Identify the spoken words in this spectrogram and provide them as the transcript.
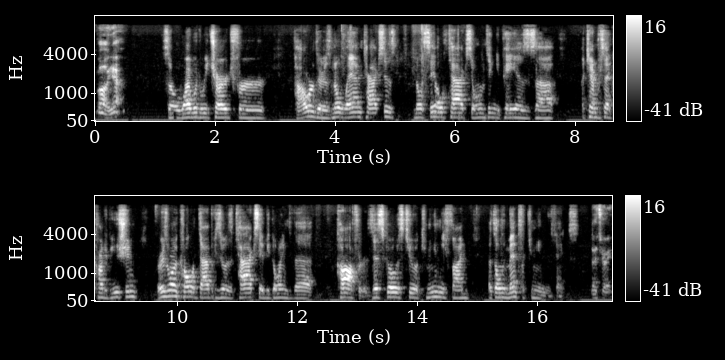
Well, yeah. So why would we charge for power? There's no land taxes, no sales tax. The only thing you pay is uh, a 10% contribution. The reason why we call it that because it was a tax, it'd be going to the coffers. This goes to a community fund that's only meant for community things. That's right.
